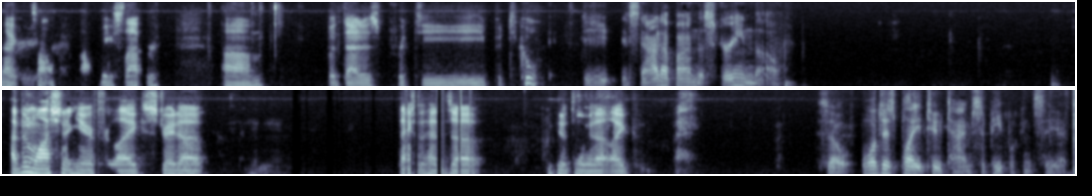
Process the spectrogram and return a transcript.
not it's not like a big slapper. Um, but that is pretty pretty cool. It's not up on the screen though. I've been watching it here for like straight up. Thanks for the heads up. You could have told me that like So we'll just play it two times so people can see it.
